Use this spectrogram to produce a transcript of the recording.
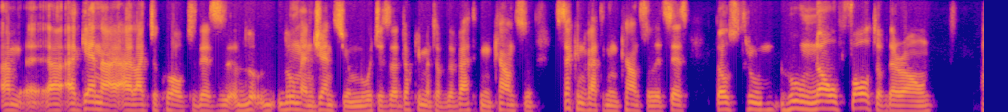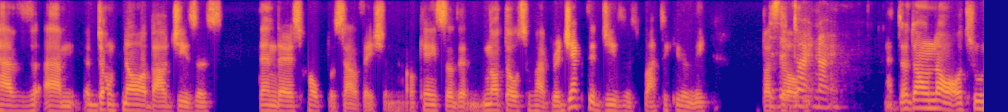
um, uh, again, I, I like to quote, there's Lu- Lumen Gentium, which is a document of the Vatican Council, Second Vatican Council. It says, those through who no fault of their own have um, don't know about Jesus, then there's hope for salvation. Okay, so that not those who have rejected Jesus particularly, but those don't know? that don't know or through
